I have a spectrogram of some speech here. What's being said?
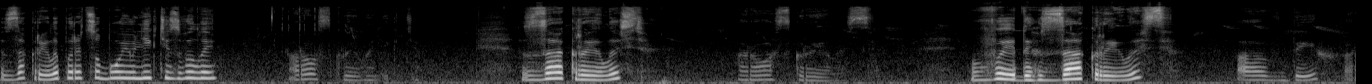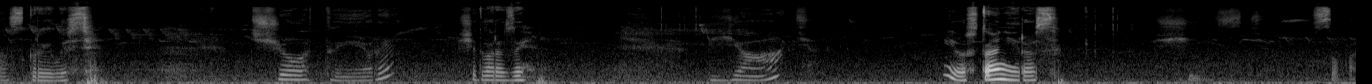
Закрили перед собою, лікті звели. Розкрили лікті. Закрились. Розкрились. Видих, закрились. Вдих, розкрились. Чотири. Ще два рази. П'ять. І останній раз. Шість. Супер.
